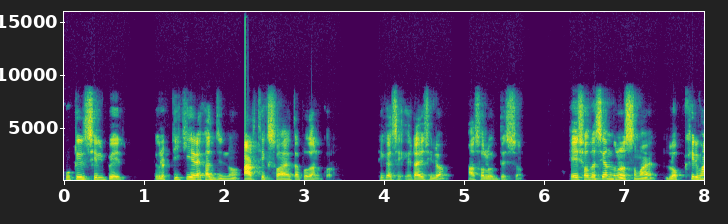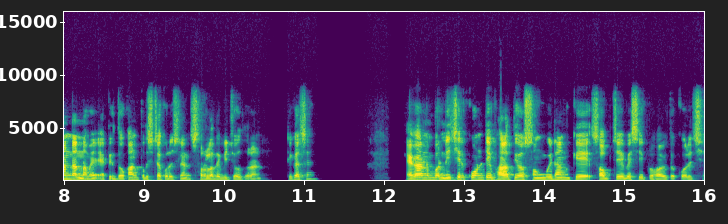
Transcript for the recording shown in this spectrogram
কুটির শিল্পের এগুলো টিকিয়ে রাখার জন্য আর্থিক সহায়তা প্রদান করা। ঠিক আছে? এটাই ছিল আসল উদ্দেশ্য। এই স্বদেশী আন্দোলনের সময় লক্ষ্মীর ভাণ্ডার নামে একটি দোকান প্রতিষ্ঠা করেছিলেন সরলা দেবী চৌধুরানী, ঠিক আছে? এগারো নম্বর, নিচের কোনটি ভারতীয় সংবিধানকে সবচেয়ে বেশি প্রভাবিত করেছে?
